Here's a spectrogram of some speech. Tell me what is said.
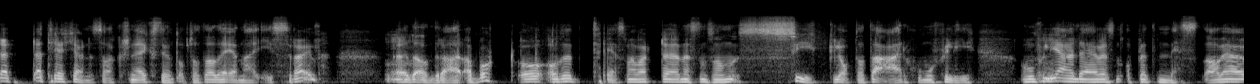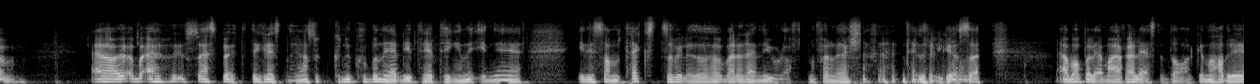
Det det, er, tre kjernesaker som jeg er ekstremt opptatt av. Det ene er Israel. Mm. det andre er abort. Og, og, det tre som har vært nesten sånn sykelig opptatt av, er homofili. Og homofili er det jeg har liksom opplevd mest av. Jeg, jeg, jeg, så jeg spøkte til kristne en gang, så kunne du kombinere de tre tingene inn i, i de samme tekst, så ville det være rene julaften for en del, en del religiøse. Jeg bare på le meg, for jeg leste Dagen, og hadde de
